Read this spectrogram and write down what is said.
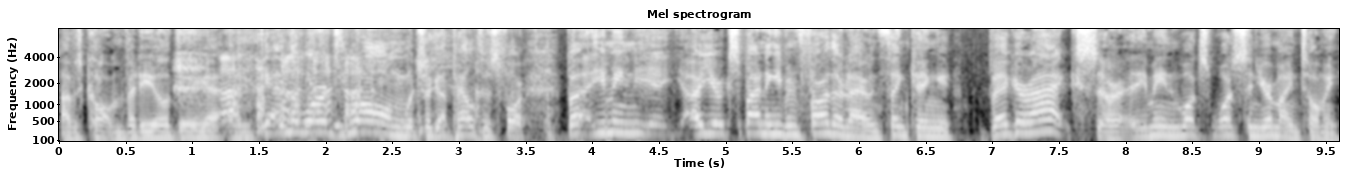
I was caught on video doing it and getting the words wrong, which I got pelters for. But you mean, are you expanding even further now and thinking bigger acts? Or, I mean, what's, what's in your mind, Tommy?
